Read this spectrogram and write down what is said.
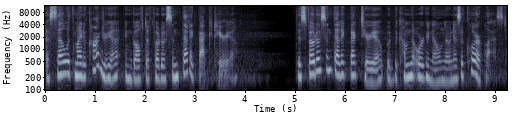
a cell with mitochondria engulfed a photosynthetic bacteria. This photosynthetic bacteria would become the organelle known as a chloroplast.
